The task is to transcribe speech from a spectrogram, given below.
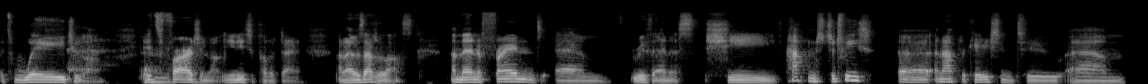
It's way too long. It's far too long. You need to cut it down. And I was at a loss. And then a friend, um, Ruth Ennis, she happened to tweet uh, an application to um,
